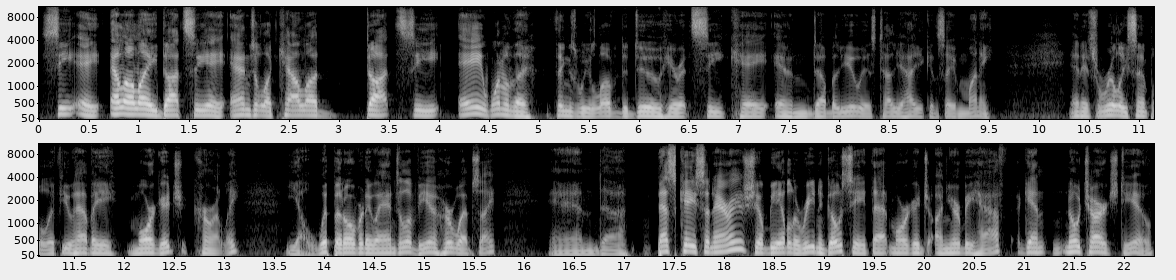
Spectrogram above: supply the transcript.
C A L L A dot C A, Angela Calla dot C A. One of the things we love to do here at CKNW is tell you how you can save money. And it's really simple. If you have a mortgage currently, you whip it over to Angela via her website. And uh, best case scenario, she'll be able to renegotiate that mortgage on your behalf. Again, no charge to you.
